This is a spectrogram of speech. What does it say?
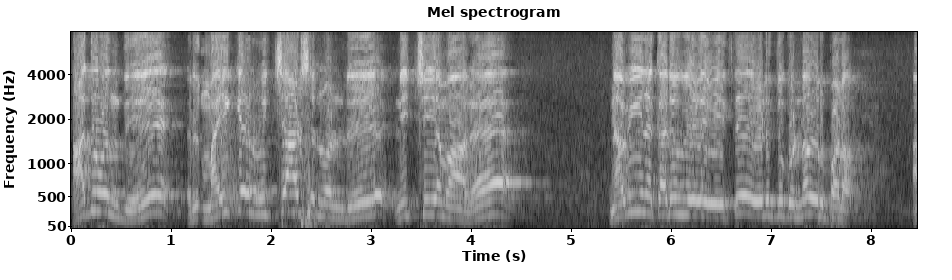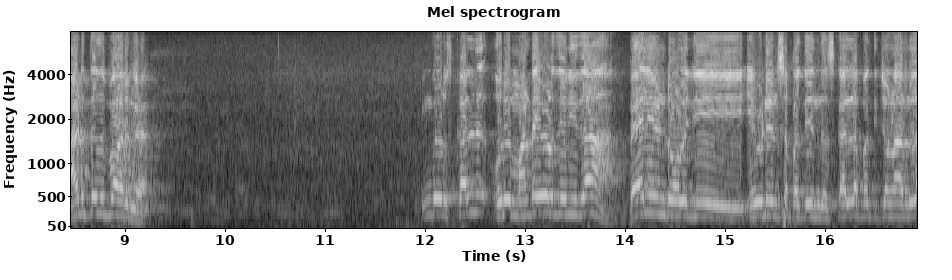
அது வந்து ரி- மைக்கேல் ரிச்சார்ட்சன் வந்து நிச்சயமாக நவீன கருவிகளை வைத்து எடுத்துக்கொண்ட ஒரு படம். அடுத்தது பாருங்க. இங்க ஒரு ஸ்கல் ஒரு மண்டையோடு தெரியுதா? பேலியன்டாலஜி எவிடன்ஸை பத்தி இந்த ஸ்கல்லை பத்தி சொன்னார்ல?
